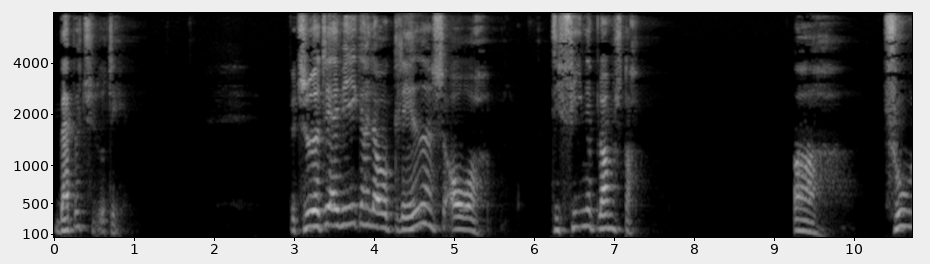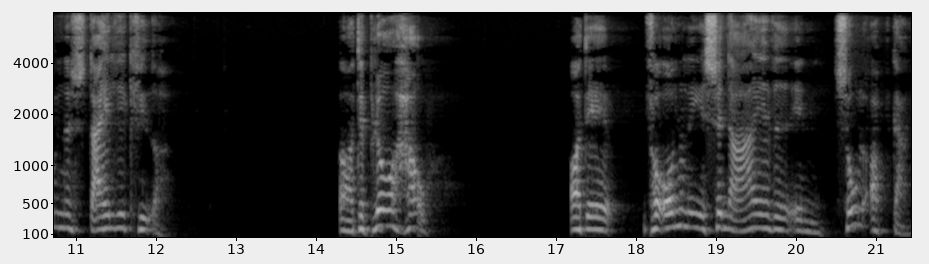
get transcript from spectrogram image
Hvad betyder det? Betyder det, at vi ikke har lov at glæde os over de fine blomster og fuglenes dejlige kvider og det blå hav og det forunderlige scenarie ved en solopgang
